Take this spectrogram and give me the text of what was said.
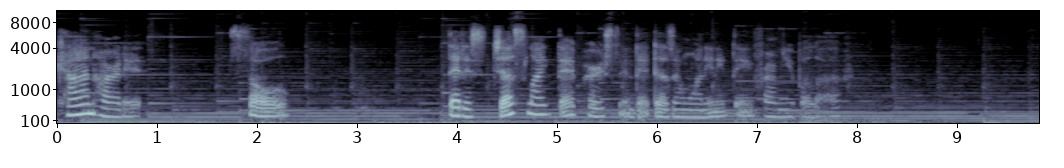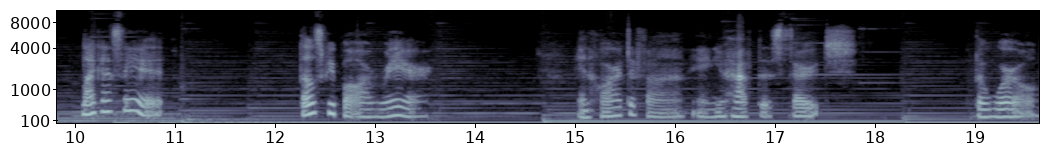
kind hearted soul that is just like that person that doesn't want anything from you but love. Like I said, those people are rare and hard to find, and you have to search the world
